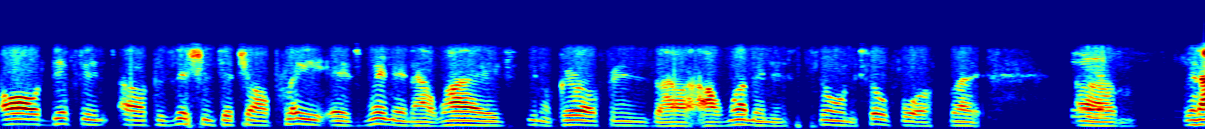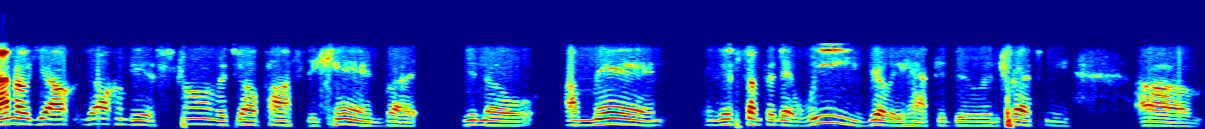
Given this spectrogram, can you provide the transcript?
all different uh, positions that y'all play as women, our wives, you know, girlfriends, our, our women, and so on and so forth. But um, and I know y'all y'all can be as strong as y'all possibly can, but you know, a man, and it's something that we really have to do. And trust me, um,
